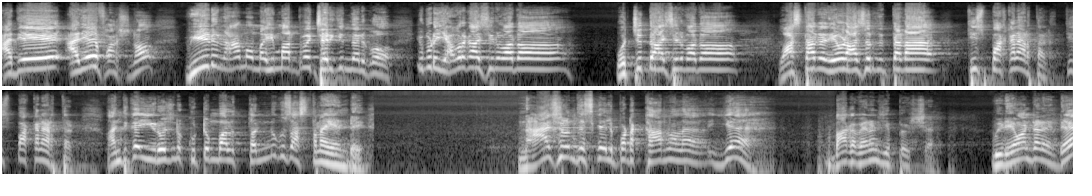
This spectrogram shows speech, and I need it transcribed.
అదే అదే ఫంక్షన్ వీడి నామ మహిమార్థమే జరిగిందనుకో ఇప్పుడు ఎవరికి ఆశీర్వాదం? వచ్చిద్దా ఆశీర్వాదం? వస్తాడా? దేవుడు ఆశీర్వదిస్తాడా? తీసి పక్కన ఆడతాడు తీసి పక్కన ఎడతాడు అందుకే ఈ రోజున కుటుంబాలు తన్నుకు వస్తున్నాయండి నాశనం తీసుకెళ్ళిపోట కారణాలు ఇయ్యే బాగా వినండి చెప్పే విషయాన్ని వీడేమంటాడంటే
